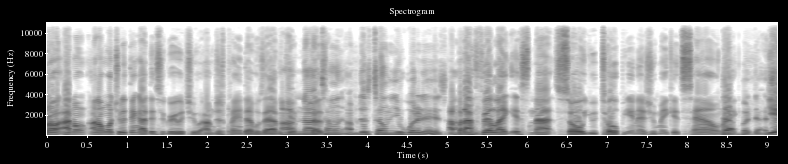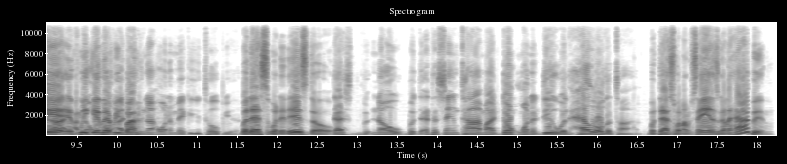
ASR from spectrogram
Bro, I don't I don't want you to think I disagree with you. I'm just playing devil's advocate I'm not telling. I'm just telling you what it is. Uh, but I feel like it's not so utopian as you make it sound. that, like, but that's yeah, not- if I we give wanna- everybody, I do not want to make a utopia. but that's what it is, though. That's but no. But at the same time, I don't want to deal with hell all the time. but that's what I'm saying is gonna happen.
